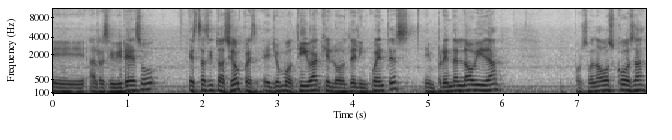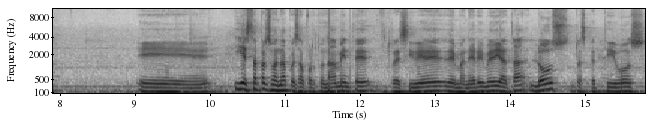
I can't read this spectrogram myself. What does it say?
eh, al recibir eso, esta situación pues ello motiva que los delincuentes emprendan la huida por zona boscosa eh, y esta persona pues afortunadamente recibe de manera inmediata los respectivos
